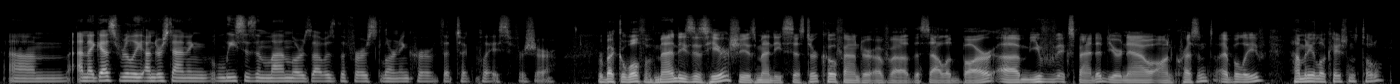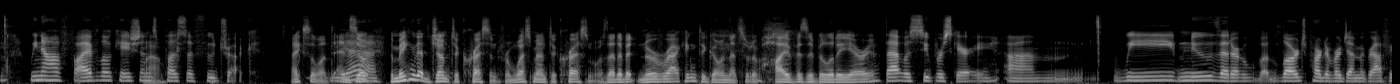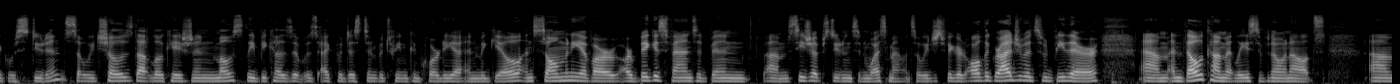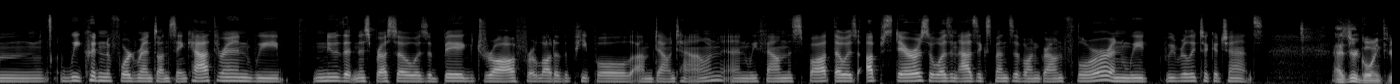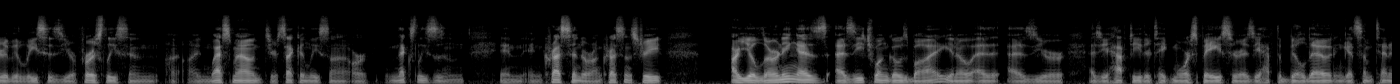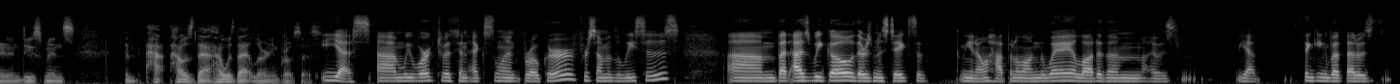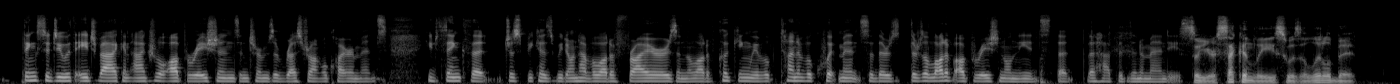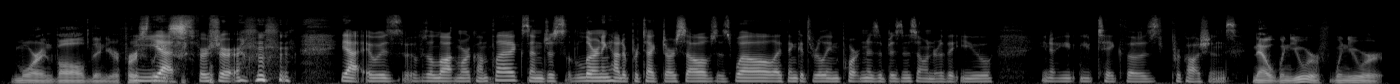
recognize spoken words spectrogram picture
um, and I guess really understanding leases and landlords. That was the first learning curve that took place for sure. Rebecca Wolfe of Mandy's is here. She is Mandy's sister, co-founder of uh, the Salad Bar. Um, you've expanded. You're now on Crescent, I believe. How many locations total? We now have five locations Wow. plus a food truck. Excellent. And so making that jump to Crescent, from Westmount to Crescent, was that a bit nerve wracking to go in that sort of high visibility area? That was super scary. Um, we knew that our, a large part of our demographic was students, so we chose that location mostly because it was equidistant between Concordia and McGill, and so many of our, our biggest fans had been um, CEGEP students in Westmount, so we just figured all the graduates would be there, um, and they'll come at least if no one else. Um, we couldn't afford rent on St. Catherine. We knew that Nespresso was a big draw for a lot of the people um, downtown, and we found the spot that was upstairs. So it wasn't as expensive on ground floor, and we we really took a chance. As you're going through the leases, your first lease in uh, in Westmount, your second lease on, or next leases in, in in Crescent or on Crescent Street, are you learning as as each one goes by? You know, as, as you're as you have to either take more space or as you have to build out and get some tenant inducements. How, how's that? How was that learning process? Yes, um, we worked with an excellent broker for some of the leases, um, but as we go, there's mistakes that you know happen along the way. A lot of them, I was, yeah, thinking about that. It was things to do with HVAC and actual operations in terms of restaurant requirements. You'd think that just because we don't have a lot of fryers and a lot of cooking, we have a ton of equipment, so there's there's a lot of operational needs that that happens in a Mandy's. So your second lease was a little bit more involved than your first yes lease. for sure yeah it was it was a lot more complex and just learning how to protect ourselves as well i think it's really important as a business owner that you you know you, you take those precautions Now, when you were when you were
